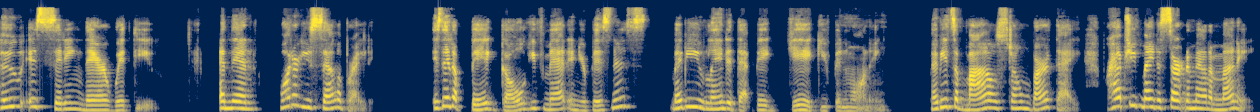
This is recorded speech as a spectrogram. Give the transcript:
Who is sitting there with you? And then what are you celebrating? Is it a big goal you've met in your business? Maybe you landed that big gig you've been wanting. Maybe it's a milestone birthday. Perhaps you've made a certain amount of money.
